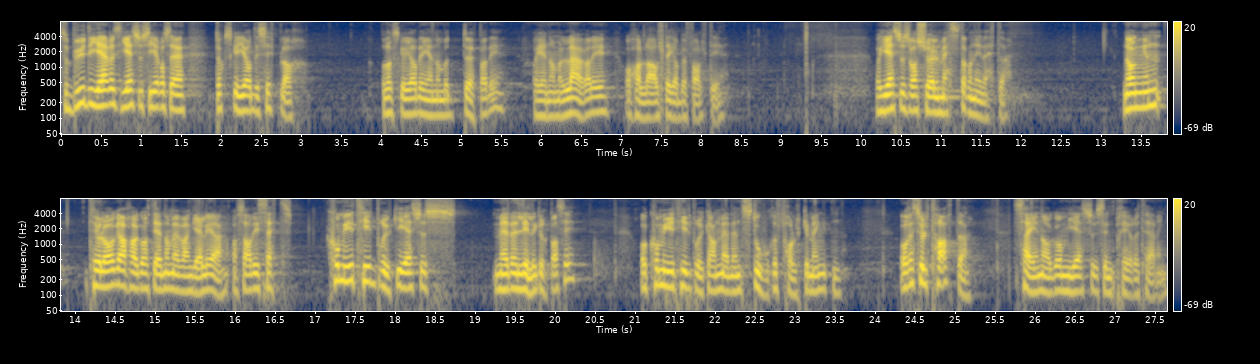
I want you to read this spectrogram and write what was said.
Så Budet Jesus sier oss er dere skal gjøre disipler. Og dere skal gjøre det gjennom å døpe dem og gjennom å lære dem og holde alt jeg har befalt dem. Og Jesus var sjøl mesteren i dette. Noen teologer har gått gjennom evangeliet og så har de sett hvor mye tid bruker Jesus med den lille gruppa si, og hvor mye tid bruker han med den store folkemengden. Og Resultatet sier noe om Jesus' sin prioritering.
